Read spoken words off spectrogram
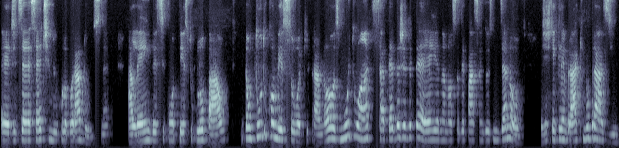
é, de 17 mil colaboradores, né, além desse contexto global. Então, tudo começou aqui para nós muito antes até da GDPR, na nossa adequação em 2019. A gente tem que lembrar que no Brasil,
